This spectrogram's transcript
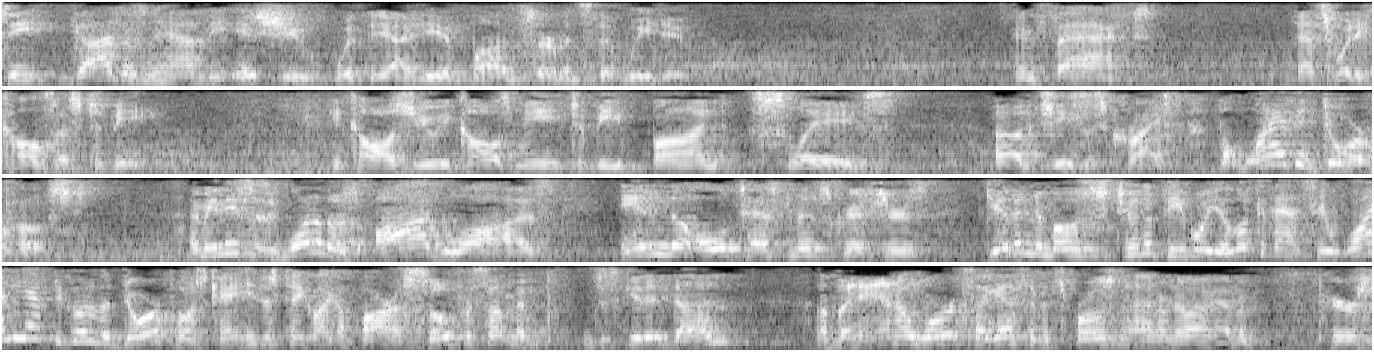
See, God doesn't have the issue with the idea of bondservants that we do. In fact, that's what He calls us to be. He calls you, He calls me to be bond slaves of Jesus Christ. But why the doorpost? I mean, this is one of those odd laws in the Old Testament scriptures given to Moses to the people. You look at that and say, why do you have to go to the doorpost? Can't you just take like a bar of soap or something and just get it done? A banana works, I guess, if it's frozen. I don't know. I haven't pierced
